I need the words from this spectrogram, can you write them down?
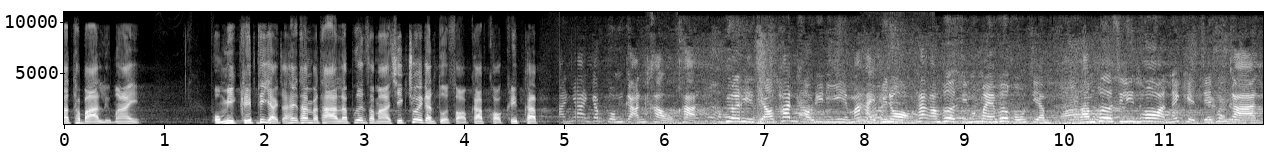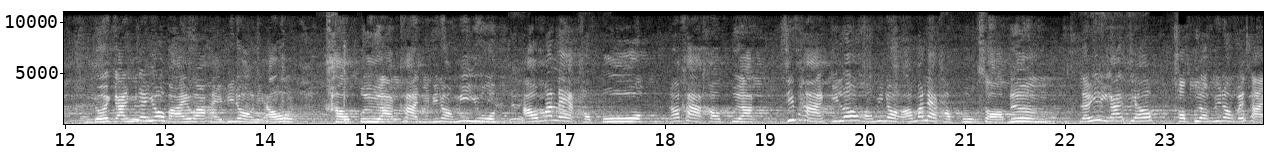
รัฐบาลหรือไม่ ผมมีคลิปที่อยากจะให้ท่านประธานและเพื่อนสมาชิกช่วยกันตรวจสอบครับ ขอคลิปครับงานกับกรมการเข่าค่ะ เพื่อที่จะเอาพันเข่าดีๆเนี่ยมาให้พี่น้องทั้งอำเภอศรีเมืองใหม่อำเภอโขงเจียมอำเภอสิรินธรในเขตเจ็ดโครงการ โดยการมีนโยบายว่าให้พี่น้องนี่เอาเข้าเปลือกค่ะที่พี่น้องมีอยู่ เอามาแลกข้าปูแล้วค่ะเข้าเปลือก 15กิโลของพี่น้องเอามาแลกข้าปลูกสอบหนึ่งแล้ววิธีการเจียวข้าเปลือกพี่น้องไปใส่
